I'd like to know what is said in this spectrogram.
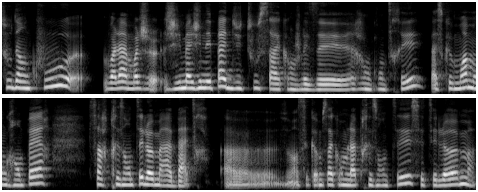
Tout d'un coup, euh, voilà, moi, je n'imaginais pas du tout ça quand je les ai rencontrées, parce que moi, mon grand-père, ça représentait l'homme à abattre. Euh, c'est comme ça qu'on me l'a présenté. C'était l'homme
